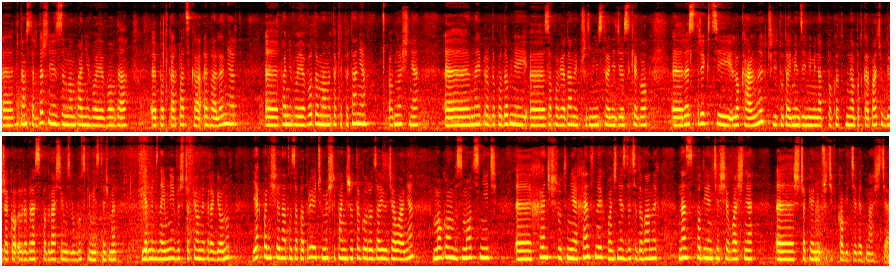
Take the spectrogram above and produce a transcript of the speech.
E, Witam serdecznie, jest ze mną pani wojewoda e, podkarpacka Ewa Leniart. E, Pani wojewodo, mamy takie pytanie odnośnie najprawdopodobniej zapowiadanych przez ministra Niedzielskiego restrykcji lokalnych, czyli tutaj między innymi na, Podkarpaciu, gdyż jako, wraz z Podlasiem i z Lubuskiem jesteśmy jednym z najmniej wyszczepionych regionów. Jak Pani się na to zapatruje czy myśli Pani, że tego rodzaju działania mogą wzmocnić chęć wśród niechętnych bądź niezdecydowanych na podjęcie się właśnie e, szczepieniu przeciw COVID-19?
